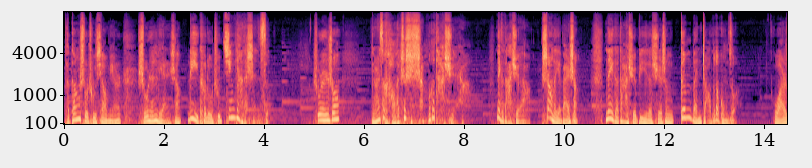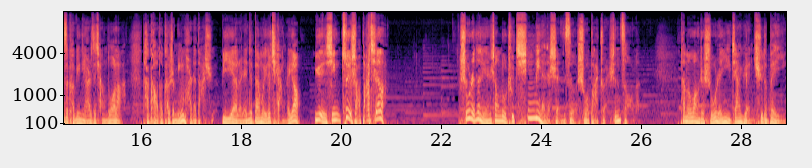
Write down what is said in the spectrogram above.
他刚说出校名，熟人脸上立刻露出惊讶的神色。熟人说：“你儿子考的这是什么个大学啊？那个大学啊，上了也白上。那个大学毕业的学生根本找不到工作。我儿子可比你儿子强多了，他考的可是名牌的大学，毕业了人家单位都抢着要，月薪最少八千了。”熟人的脸上露出轻蔑的神色，说罢转身走了。他们望着熟人一家远去的背影。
